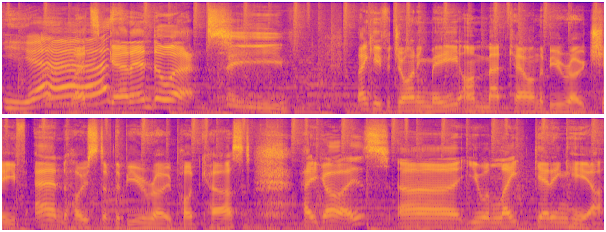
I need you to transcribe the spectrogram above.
Yeah. Let's get into it. Hey, Thank you for joining me. I'm Matt Cowan, the Bureau Chief and host of the Bureau podcast. Hey guys, uh, you were late getting here.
